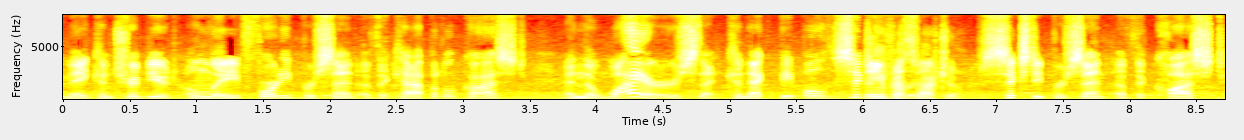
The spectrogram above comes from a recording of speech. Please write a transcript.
may contribute only 40% of the capital cost, and the wires that connect people, 60 the infrastructure. 60% of the cost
